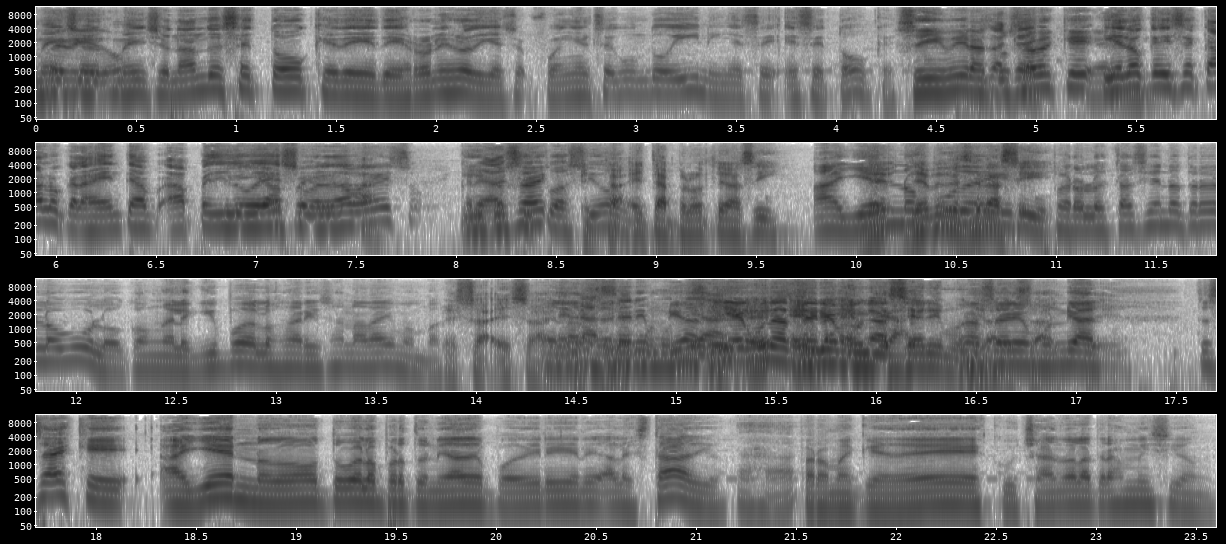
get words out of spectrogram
Mencio- mencionando ese toque de, de Ronnie Rodríguez, fue en el segundo inning ese, ese toque. Sí, mira, O sea tú sabes que- Y es lo que dice Carlos, que la gente ha, ha pedido Sí, ha eso, pedido ¿verdad? eso. Y Crear tú sabes- situación. Esta, esta pelota es así. Ayer De- no debe de pude ser ir, así. pero lo está haciendo Troy Lobulo con el equipo de los Arizona Diamondbacks. Esa- esa- En En la, la serie mundial. Mundial. Sí, en una serie En- en la mundial. Serie Una Mundial, serie exacto, mundial. Tú sabes que ayer no tuve la oportunidad de poder ir al estadio, pero me quedé escuchando la transmisión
